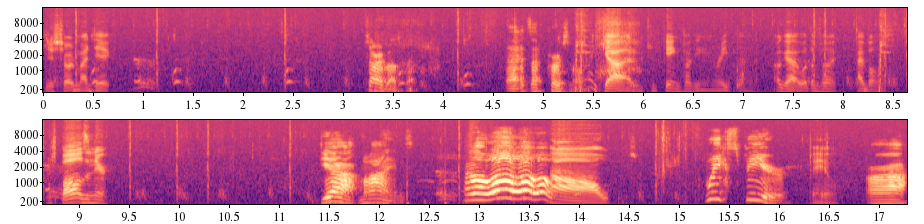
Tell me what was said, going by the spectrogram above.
You just showed my dick. Sorry about that. That's a personal. Oh my god, I keep getting fucking raped. Oh god, what the fuck? Eyeballs. There's balls in here. Yeah, mines. Hello, whoa, whoa, whoa! Oh, Weak spear. fail. Ah.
